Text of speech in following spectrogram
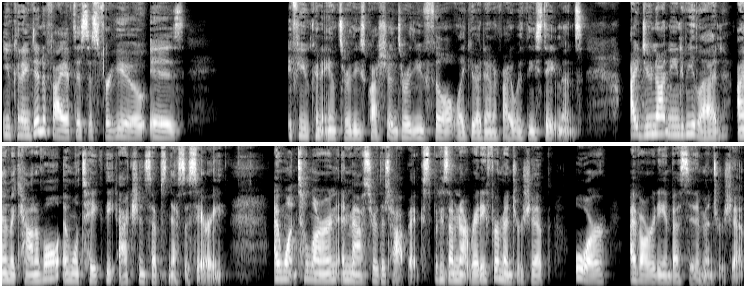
you can identify if this is for you is if you can answer these questions or you feel like you identify with these statements. I do not need to be led. I am accountable and will take the action steps necessary. I want to learn and master the topics because I'm not ready for mentorship or I've already invested in mentorship.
